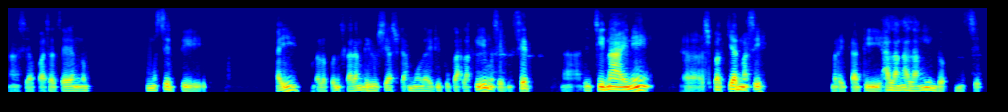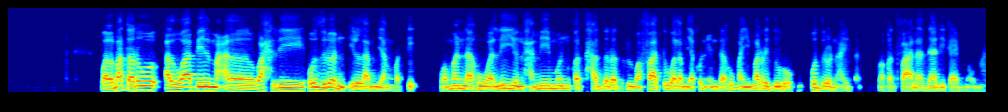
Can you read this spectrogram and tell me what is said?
Nah, siapa saja yang ke masjid di AI, walaupun sekarang di Rusia sudah mulai dibuka lagi masjid-masjid. Nah, di Cina ini eh, sebagian masih mereka dihalang-halangi untuk masjid. Wal bataru al wabil ma'al wahli udhrun illam yang qati. Wa man lahu waliyun hamimun qad hadratul wafatu wa lam yakun indahu ma yumarriduhu udhrun aidan. Wa qad fa'ala dzalika Ibnu Umar.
